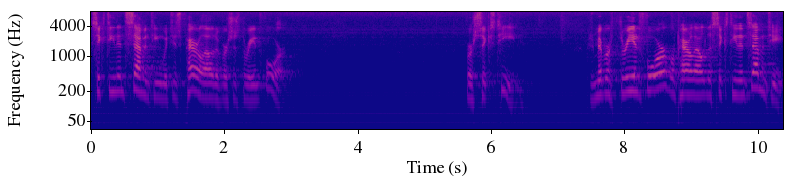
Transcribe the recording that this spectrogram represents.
16 and 17, which is parallel to verses 3 and 4. verse 16. Remember, 3 and 4 were parallel to 16 and 17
